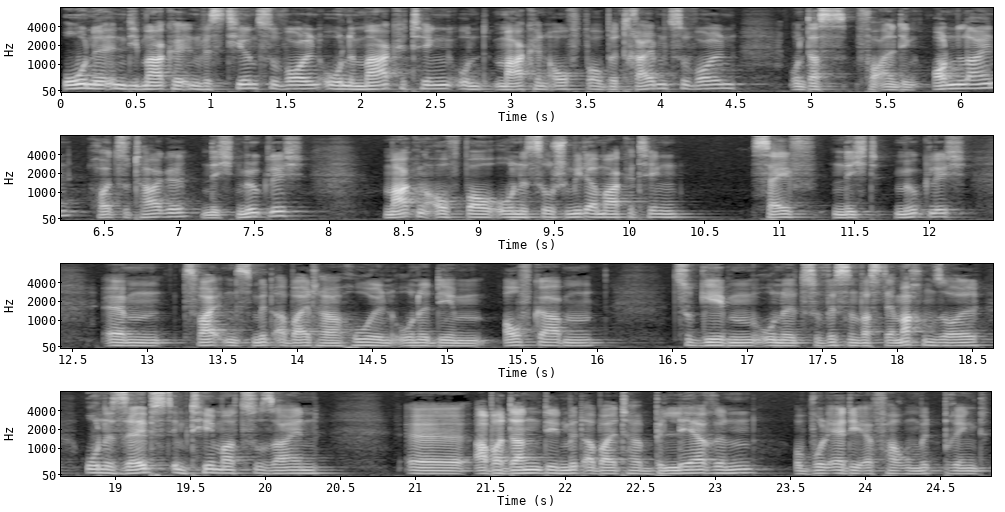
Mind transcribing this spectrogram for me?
ohne in die Marke investieren zu wollen, ohne Marketing und Markenaufbau betreiben zu wollen. Und das vor allen Dingen online, heutzutage nicht möglich. Markenaufbau ohne Social Media Marketing, safe nicht möglich. Ähm, zweitens, Mitarbeiter holen, ohne dem Aufgaben zu geben, ohne zu wissen, was der machen soll, ohne selbst im Thema zu sein, äh, aber dann den Mitarbeiter belehren, obwohl er die Erfahrung mitbringt,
